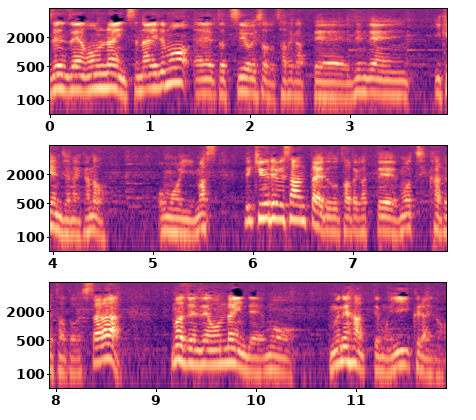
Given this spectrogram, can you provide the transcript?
全然オンラインつないでも、えっ、と、強い人と戦って、全然いけんじゃないかなと思います。で、9レベル3体と戦って、もし勝てたとしたら、まあ全然オンラインでもう、胸張ってもいいくらいの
